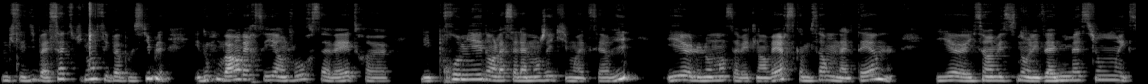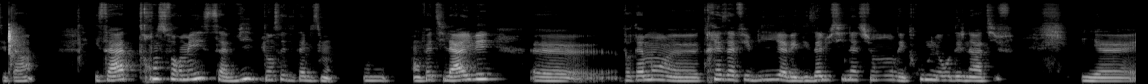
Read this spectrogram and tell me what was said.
Donc il s'est dit, bah ça, typiquement, c'est pas possible. Et donc on va inverser. Un jour, ça va être euh, les premiers dans la salle à manger qui vont être servis et euh, le lendemain, ça va être l'inverse. Comme ça, on alterne. Et il s'est investi dans les animations, etc. Et ça a transformé sa vie dans cet établissement où en fait il est arrivé euh, vraiment euh, très affaibli avec des hallucinations, des troubles neurodégénératifs. Et, euh,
